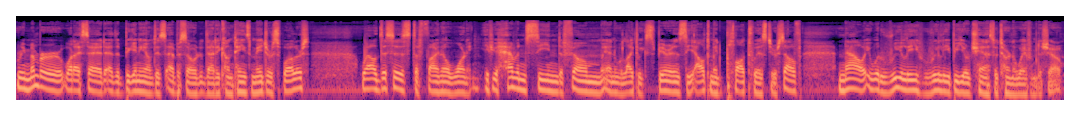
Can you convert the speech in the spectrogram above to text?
Remember what I said at the beginning of this episode that it contains major spoilers? Well, this is the final warning. If you haven't seen the film and would like to experience the ultimate plot twist yourself, now it would really, really be your chance to turn away from the show.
